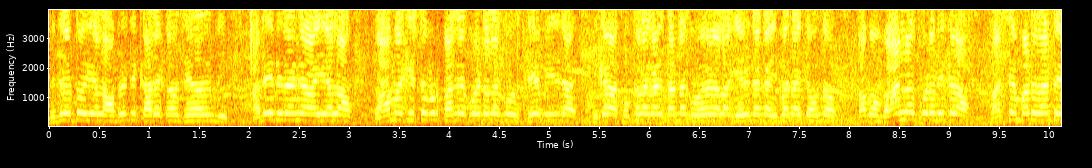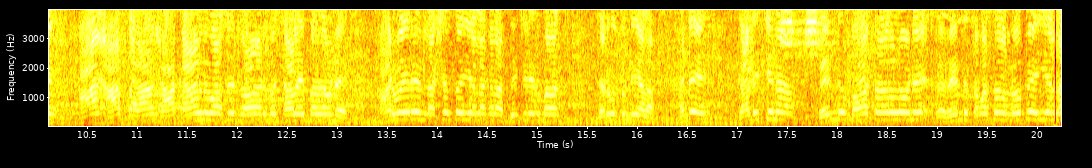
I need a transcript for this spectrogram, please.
నిధులతో ఇవాళ అభివృద్ధి కార్యక్రమం చేయనుంది అదేవిధంగా ఇవాళ రామకృష్ణపూర్ పల్లె కోటలకు సేమ్ ఇది ఇక్కడ కుక్కలగాడి తండకు వేయడానికి ఏ విధంగా ఇబ్బంది అయితే ఉందో పాపం వాళ్ళకు కూడా ఇక్కడ వర్షం పడదంటే ఆ- ఆ- ఆ కాలనీ వాసులు రావడానికి చాలా ఇబ్బంది ఉండే. అరవై రెండు లక్షలతో ఇవాళ అక్కడ బ్రిడ్జ్ నిర్మాణం జరుగుతుంది ఇలా అంటే గడిచిన రెండు మాసాలలోనే రెండు సంవత్సరాల లోపే ఇవాళ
